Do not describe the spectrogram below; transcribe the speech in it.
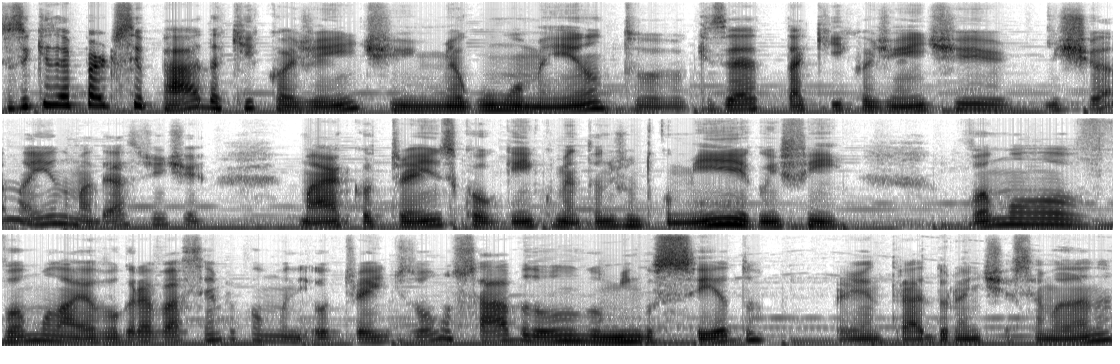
Se você quiser participar daqui com a gente em algum momento, quiser estar tá aqui com a gente, me chama aí numa dessas, a gente marca o Trends com alguém comentando junto comigo, enfim. Vamos, vamos lá, eu vou gravar sempre o Trends ou no sábado ou no domingo cedo, para entrar durante a semana.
